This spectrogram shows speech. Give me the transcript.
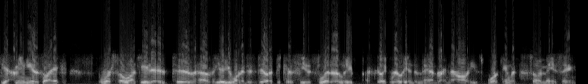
yeah. I mean, he is like we're so lucky to to have he, he wanted to do it because he's literally I feel like really in demand right now. He's working with some amazing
